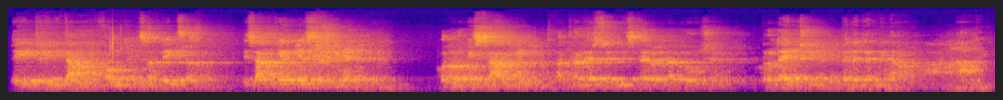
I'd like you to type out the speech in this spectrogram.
Te, Trinità, fonte di salvezza, esalti ogni essere vivente, coloro che salvi attraverso il mistero della croce, proteggi per l'eternità. Amen.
